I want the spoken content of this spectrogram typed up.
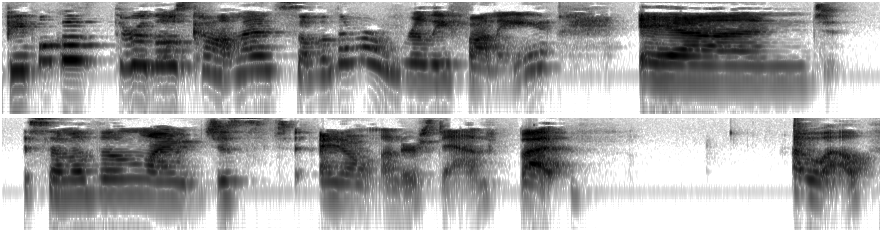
people go through those comments, some of them are really funny and some of them I just, I don't understand, but oh well.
